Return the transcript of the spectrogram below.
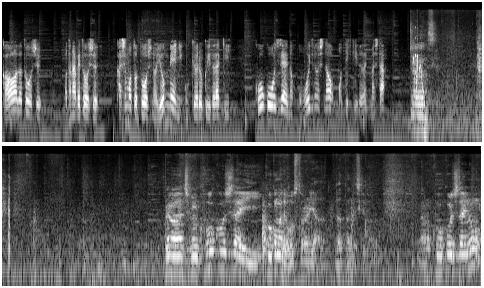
川和田投手、渡辺投手、樫本投手の4名にご協力いただき、高校時代の思い出の品を持ってきていただきました。知らないんですけど。これは自分高校時代高校までオーストラリアだったんですけどあの高校時代の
